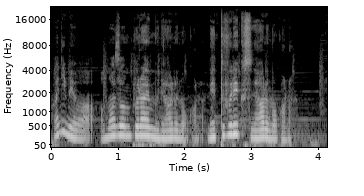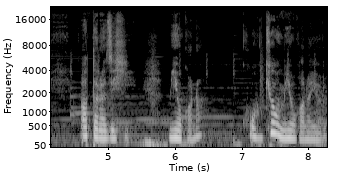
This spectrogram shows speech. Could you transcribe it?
アニメは Amazon プライムにあるのかな ?Netflix にあるのかな？あったらぜひ見ようかな今日見ようかな、夜。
